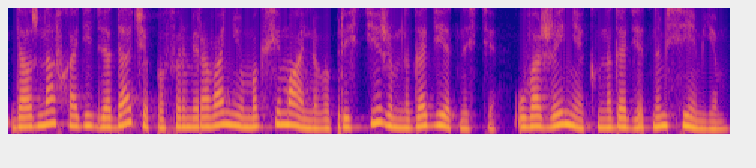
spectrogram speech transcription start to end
должна входить задача по формированию максимального престижа многодетности, уважения к многодетным семьям.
